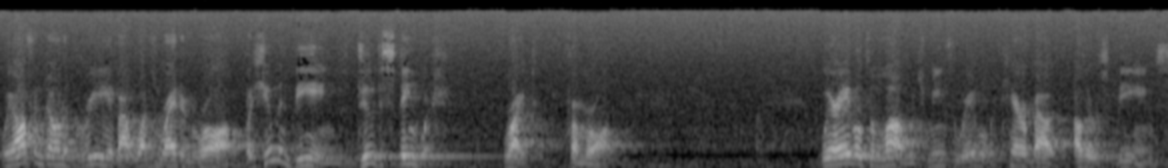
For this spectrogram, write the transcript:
We often don't agree about what's right and wrong, but human beings do distinguish right from wrong. We are able to love, which means that we're able to care about others' beings,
